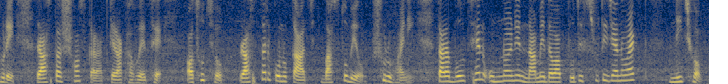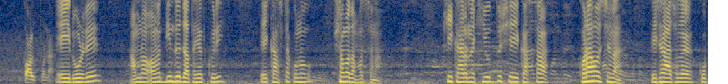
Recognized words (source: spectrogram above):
ধরে রাস্তার সংস্কার আটকে রাখা হয়েছে। অথচ রাস্তার কোনো কাজ বাস্তবেও শুরু হয়নি। তারা বলছেন উন্নয়নের নামে দেওয়া প্রতিশ্রুতি যেন এক নিছক কল্পনা। এই রোডে আমরা অনেক দিন ধরে যাতায়াত করি এই কাজটা কোনো সমাধান হচ্ছে না। কী কারণে কী উদ্দেশ্যে এই কাজটা করা হচ্ছে না এটা আসলে খুব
